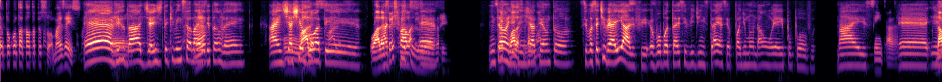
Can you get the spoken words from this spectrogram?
tentou contratar outra pessoa, mas é isso. É, verdade, a gente tem que mencionar Né? ele também. A gente já O chegou Alex. a ter. O Aleph A fez fala- muitos, é. né? Então, gente, a gente já no tentou. Se você tiver aí, Aleph, eu vou botar esse vídeo em estreia, você pode mandar um oi aí pro povo. Mas Sim, cara. é, ele- Dá a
